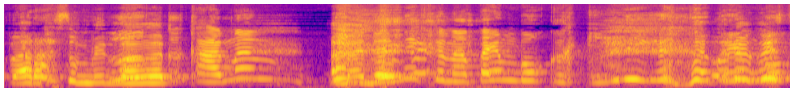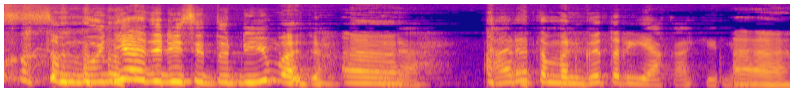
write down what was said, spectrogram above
parah sempit Lu banget ke kanan badannya kena tembok ke kiri kena udah gue sembunyi aja di situ diem aja Eh. udah ada temen gue teriak akhirnya Ah,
